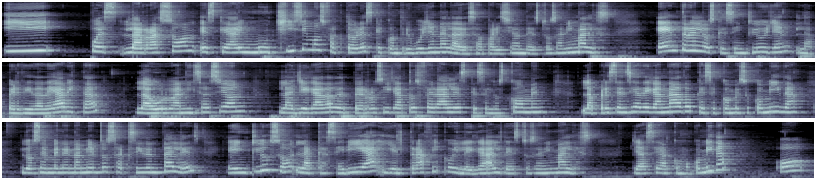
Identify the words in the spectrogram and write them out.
Y pues la razón es que hay muchísimos factores que contribuyen a la desaparición de estos animales, entre los que se incluyen la pérdida de hábitat, la urbanización, la llegada de perros y gatos ferales que se los comen, la presencia de ganado que se come su comida, los envenenamientos accidentales e incluso la cacería y el tráfico ilegal de estos animales ya sea como comida o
